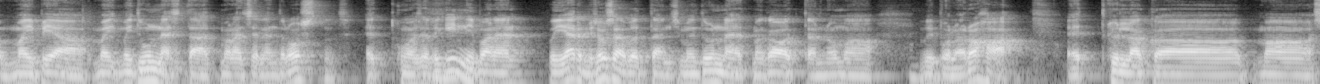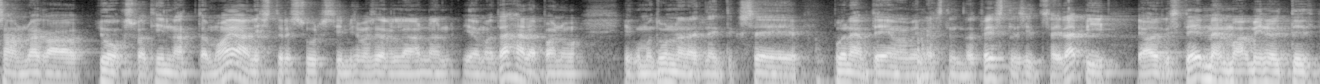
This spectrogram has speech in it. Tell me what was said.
ma ei pea, ma ei, ma ei tunne seda, et ma olen selle endale ostnud, et kui ma selle kinni panen või järgmise osa võtan, siis ma ei tunne, et ma kaotan oma võib-olla raha. et küll aga ma saan väga jooksvalt hinnata oma ajalist ressurssi, mis ma sellele annan ja oma tähelepanu. ja kui ma tunnen, et näiteks see põnev teema, millest nüüd nad vestlesid, sai läbi ja algasid MMA minutid,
